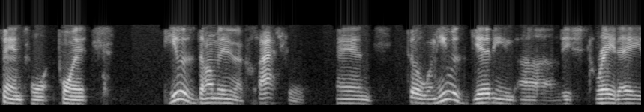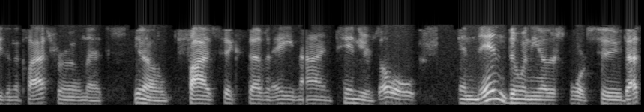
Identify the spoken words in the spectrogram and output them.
standpoint, he was dominating a classroom. And so when he was getting uh, these straight A's in the classroom at, you know, five, six, seven, eight, nine, ten years old, and then doing the other sports too, that's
